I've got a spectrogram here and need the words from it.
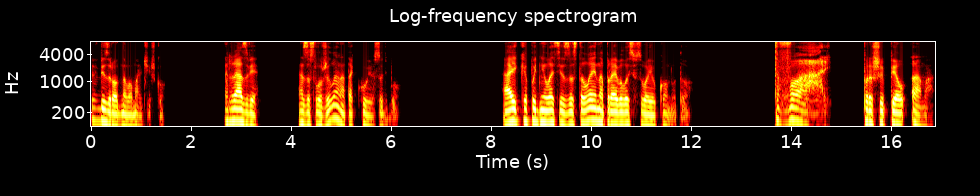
в безродного мальчишку. Разве заслужила она такую судьбу? Айка поднялась из-за стола и направилась в свою комнату. «Тварь!» — прошипел Ама.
